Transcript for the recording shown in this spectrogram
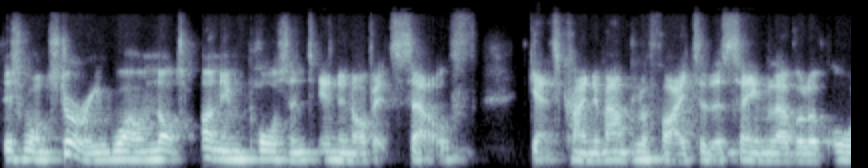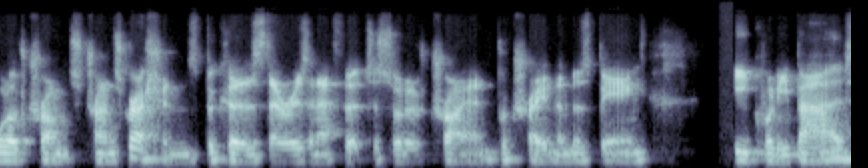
this one story, while not unimportant in and of itself, gets kind of amplified to the same level of all of Trump's transgressions because there is an effort to sort of try and portray them as being equally bad.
